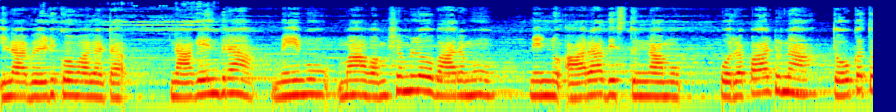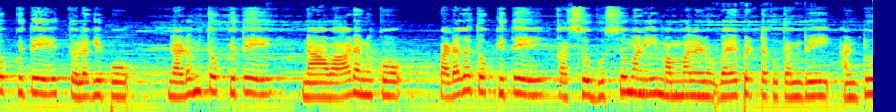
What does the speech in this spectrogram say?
ఇలా వేడుకోవాలట. నాగేంద్ర మేము మా వంశంలో వారము నిన్ను ఆరాధిస్తున్నాము. పొరపాటున తోక తొక్కితే తొలగిపో నడుం తొక్కితే నా వాడనుకో పడగ తొక్కితే కస్సు బుస్సుమని మమ్మలను భయపెట్టకు తండ్రి అంటూ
